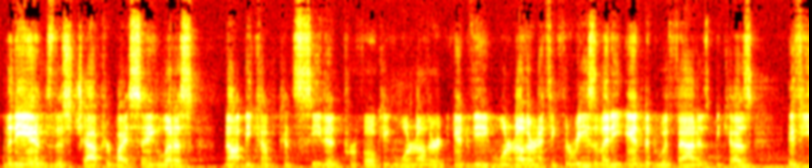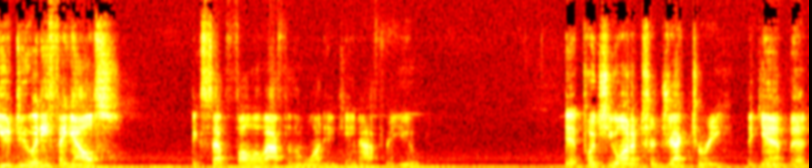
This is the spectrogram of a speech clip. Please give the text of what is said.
And then he ends this chapter by saying, Let us not become conceited, provoking one another and envying one another. And I think the reason that he ended with that is because if you do anything else except follow after the one who came after you, it puts you on a trajectory, again, that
